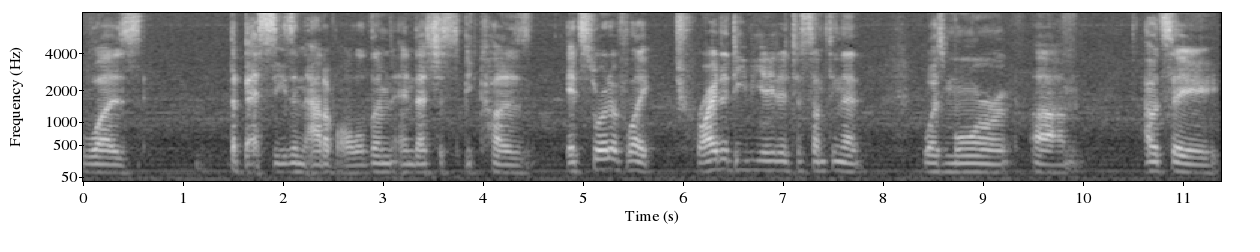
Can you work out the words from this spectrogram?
was the best season out of all of them, and that's just because it sort of like tried to deviate it to something that was more, um, I would say,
